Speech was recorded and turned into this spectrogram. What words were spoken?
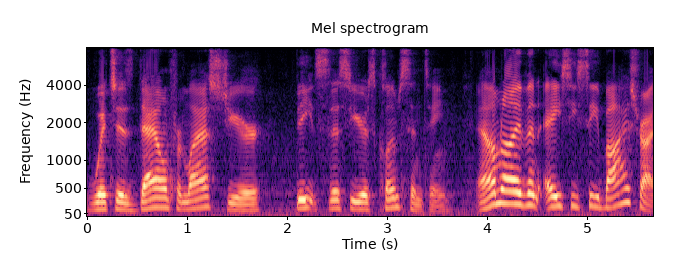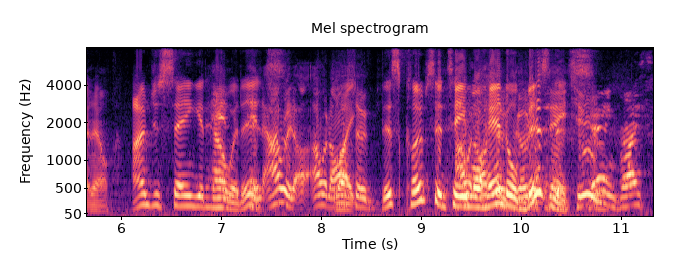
which is down from last year, beats this year's Clemson team. And I'm not even ACC biased right now. I'm just saying it how and, it is. And I would, I would also like, this Clemson team will handle business. Too. Dang, Bryce.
